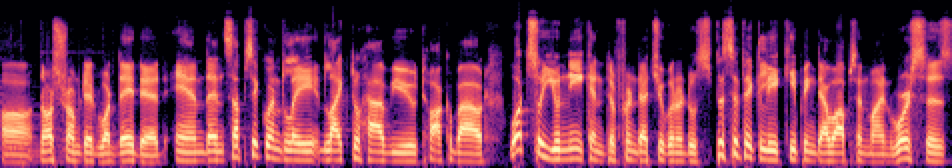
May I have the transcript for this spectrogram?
uh, Nordstrom did what they did, and then subsequently, like to have you talk about what's so unique and different that you're going to do specifically keeping DevOps in mind versus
